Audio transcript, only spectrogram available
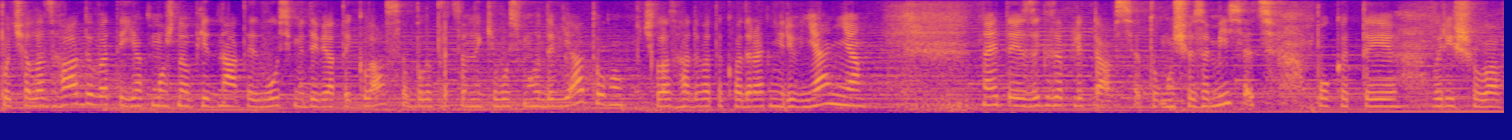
почала згадувати, як можна об'єднати 8-9 класи. Були представники 8-9, почала згадувати квадратні рівняння. Знаєте, язик заплітався, тому що за місяць, поки ти вирішував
